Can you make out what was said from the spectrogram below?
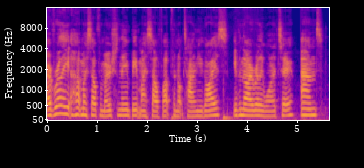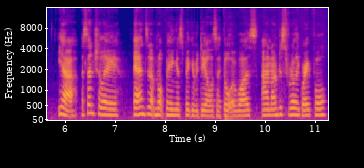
I've really hurt myself emotionally and beat myself up for not telling you guys, even though I really wanted to. And yeah, essentially, it ended up not being as big of a deal as I thought it was. And I'm just really grateful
